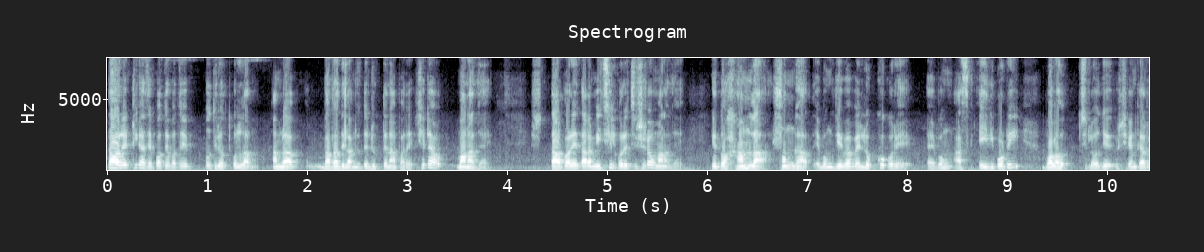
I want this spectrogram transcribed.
তাহলে ঠিক আছে, পথে পথে প্রতিরোধ করলাম, আমরা বাধা দিলাম যাতে ঢুকতে না পারে, সেটাও মানা যায়। তারপরে তারা মিছিল করেছে, সেটাও মানা যায়। কিন্তু হামলা, সংঘাত এবং যেভাবে লক্ষ্য করে এবং আজ এই রিপোর্টেই বলা হচ্ছিল যে সেখানকার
